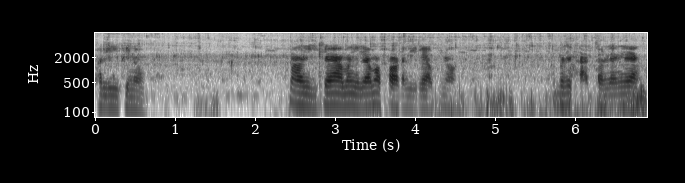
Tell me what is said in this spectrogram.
พอดีพี่น้องมาอีกแล้วมาอีกแล้วมาพอกันอีกแล้วพี่น้องบรรยากาศตอนแรงๆ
